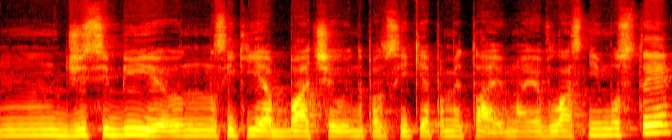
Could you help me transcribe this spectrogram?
GCB, наскільки я бачив і наскільки я пам'ятаю, має власні мости.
